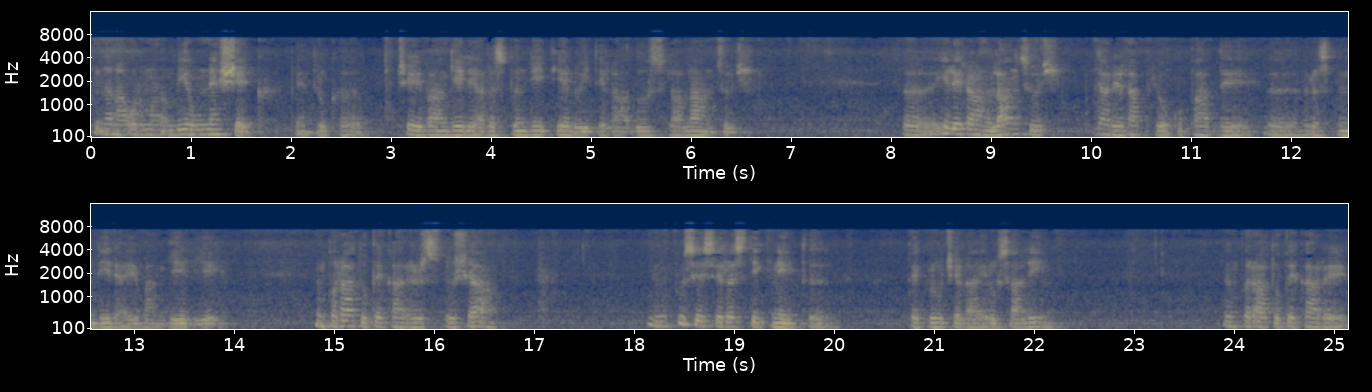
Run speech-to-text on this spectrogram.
până la urmă e un eșec, pentru că ce Evanghelie a răspândit el, uite, l-a adus la lanțuri. El era în lanțuri, dar era preocupat de uh, răspândirea Evangheliei. Împăratul pe care îl slujea fusese răstignit uh, pe cruce la Ierusalim, împăratul pe care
